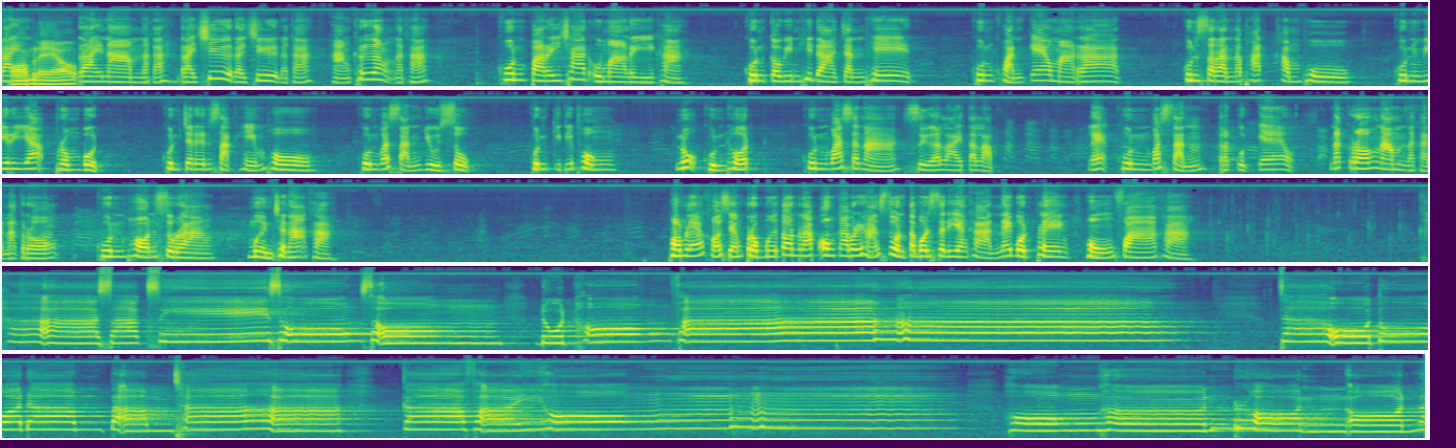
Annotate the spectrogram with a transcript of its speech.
รายพร้อมแล้ว รายนามนะคะ รายชื่อรายชื่อนะคะ หางเครื่องนะคะ คุณปริชาติอุมารีค่ะ คุณกวินธิดาจันเทศ คุณขวัญแก้วมาราช คุณสรันพัฒน์คำภู คุณวิริยะพรหมบุตร คุณเจริญศักดิ์เหมโพ คุณวสันต์อยู่สุข คุณกิติพงษ์นุขุนทศ คุณวัสนาเสือลายตลับ และคุณวสันต์ตระกุดแก้ว นักร้องนำนะคะ นักร้อง คุณพรสุรางหมื่นชนะค่ะ พร้อมแล้วขอเสียงปรบมือต้อนรับองค์การบริหารส่วนตำบลเสดียงค่ะ ในบทเพลงหงฟ้าค่ะข้าศักดิ์ศรีสูงส่งดุดห ร้อนอ่อนล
